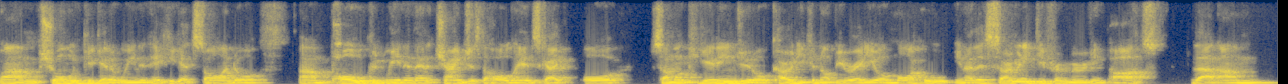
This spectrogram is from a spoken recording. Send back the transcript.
um, Sean could get a win and he could get signed, or um, Paul could win and then it changes the whole landscape, or someone could get injured, or Cody could not be ready, or Michael. You know, there's so many different moving parts that um,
